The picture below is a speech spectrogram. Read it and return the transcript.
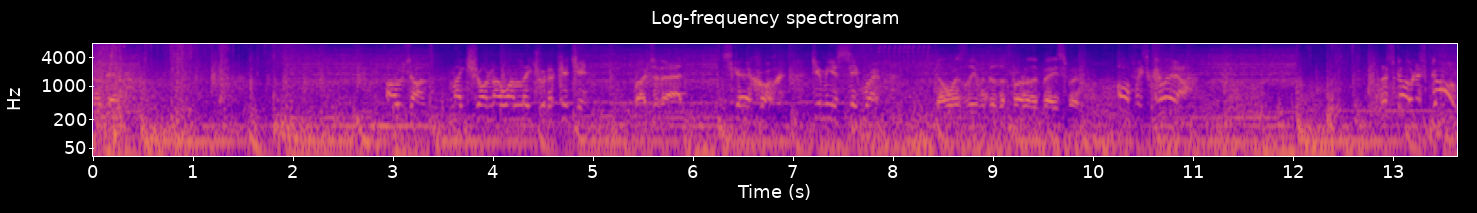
Go down. Ozone, make sure no one leaves through the kitchen. Roger that. Scarecrow, give me a sit rep. No one's leaving to the front of the basement. Office clear! Let's go, let's go!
